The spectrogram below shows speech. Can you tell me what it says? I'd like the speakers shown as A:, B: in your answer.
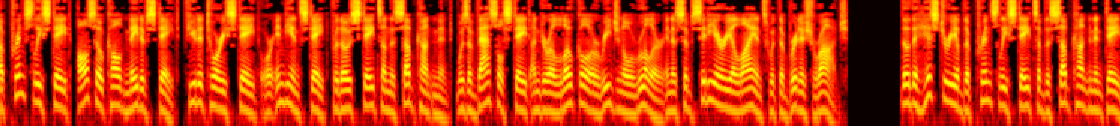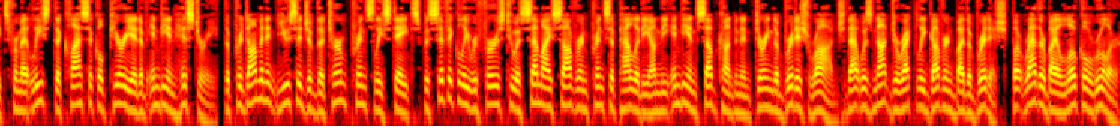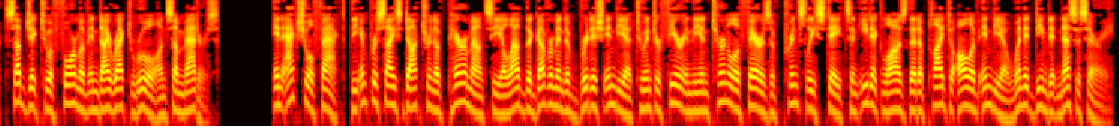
A: A princely state, also called native state, feudatory state or Indian state for those states on the subcontinent, was a vassal state under a local or regional ruler in a subsidiary alliance with the British Raj. Though the history of the princely states of the subcontinent dates from at least the classical period of Indian history, the predominant usage of the term princely state specifically refers to a semi-sovereign principality on the Indian subcontinent during the British Raj that was not directly governed by the British, but rather by a local ruler, subject to a form of indirect rule on some matters. In actual fact, the imprecise doctrine of paramountcy allowed the government of British India to interfere in the internal affairs of princely states and edict laws that applied to all of India when it deemed it necessary.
